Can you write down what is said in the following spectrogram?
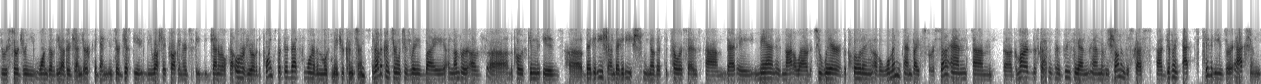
through surgery ones of the other gender. Again, these are just the, the Rashi Prakim here, just the, the general uh, overview of the points, but th- that's one of the most major concerns. Another concern which is raised by a number of uh, the poskim is uh, Beged Isha and Beged Ish. We know that the Torah says um, that a man is not allowed to wear the clothing of a woman and vice versa, and um, uh, Gemara discusses very briefly, and, and the Rishonim discuss uh, different activities or actions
